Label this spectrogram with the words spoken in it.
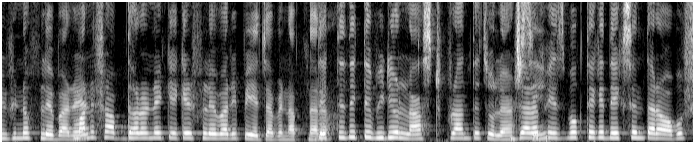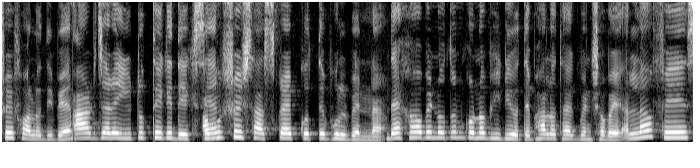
বিভিন্ন ফ্লেভারে মানে সব ধরনের কেকের ফ্লেভারই পেয়ে যাবেন আপনারা। দেখতে দেখতে ভিডিও লাস্ট প্রান্তে চলে আসছে। যারা ফেসবুক থেকে দেখছেন তারা অবশ্যই ফলো দিবেন। আর যারা ইউটিউব থেকে দেখছেন অবশ্যই সাবস্ক্রাইব করতে ভুলবেন না। দেখা হবে নতুন কোনো ভিডিওতে ভালো থাকবেন সবাই। আল্লাহ হাফেজ।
